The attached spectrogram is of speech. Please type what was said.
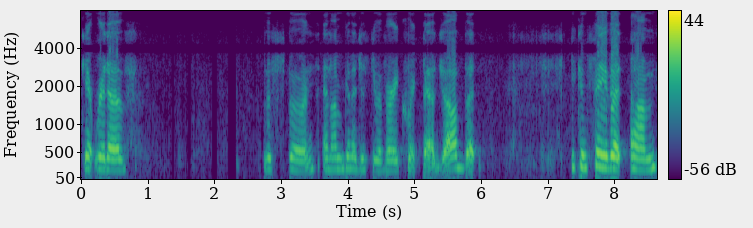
get rid of the spoon. And I'm going to just do a very quick bad job, but you can see that um,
